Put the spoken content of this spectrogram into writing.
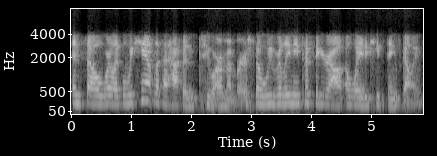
And so we're like, well, we can't let that happen to our members. So we really need to figure out a way to keep things going.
